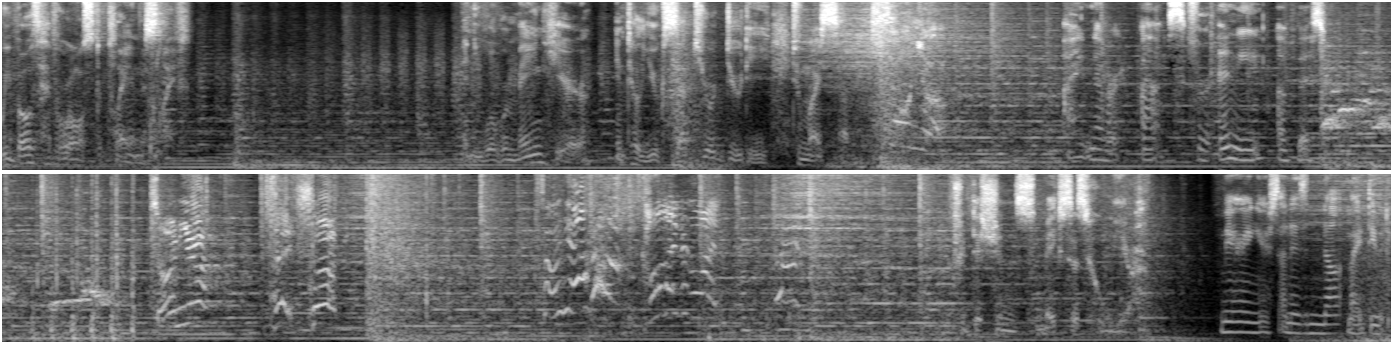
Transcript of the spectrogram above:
We both have roles to play in this life. And you will remain here until you accept your duty to my son. Sonya! I never asked for any of this. Sonya! Hey, stop! Sonya! Call 911! Traditions makes us who we are. Marrying your son is not my duty.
